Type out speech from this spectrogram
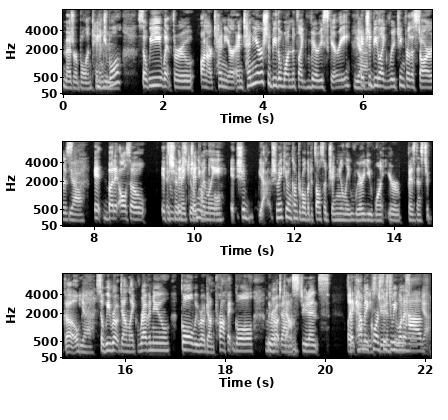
measurable and tangible. Mm-hmm. So we went through on our 10 year and 10 year should be the one that's like very scary. Yeah. It should be like reaching for the stars. Yeah. It but it also it's, It should it's make you genuinely uncomfortable. it should yeah, it should make you uncomfortable, but it's also genuinely where you want your business to go. Yeah. So we wrote down like revenue goal, we wrote down profit goal, We, We wrote, wrote down, down- students. Like, how many courses do we wanna have? Yeah.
